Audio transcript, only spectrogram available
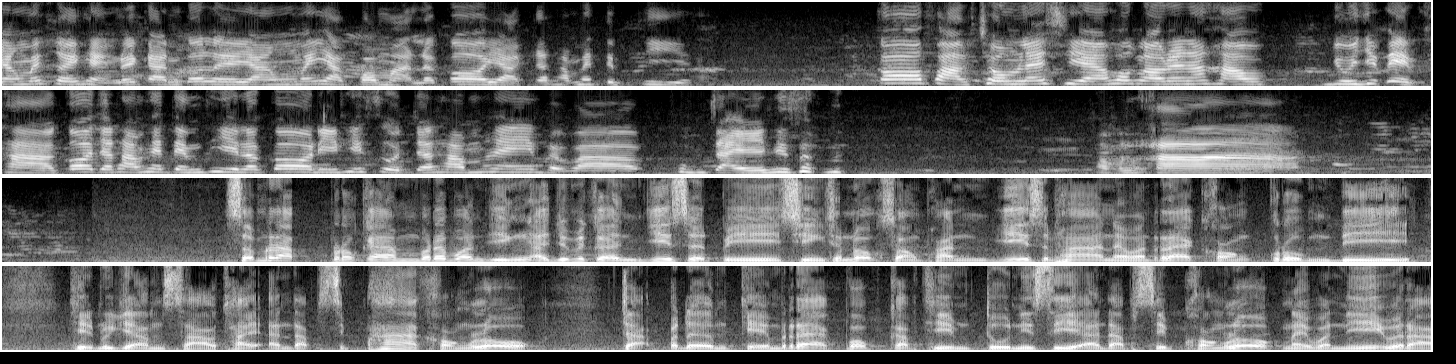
ยังไม่เคยแข่งด้วยกัน ก็เลยยังไม่อยากประมาทแล้วก็อยากจะทำให้เต็มที่ค่ะ ก็ฝากชมและเชียร์พวกเราด้วยนะคะยูยิบเอ็ดค่ะ ก็จะทำให้เต็มที่แล้วก็ดีที่สุดจะทำให้แบบว่าภูมิใจที่สุดขอบคุณค่ะสำหรับโปรแกรมวอลเลย์บอลหญิงอายุไม่เกิน21ปี ชิงแชมป์โลก 2025 ในวันแรกของกลุ่มดีทีมลูกยามสาวไทยอันดับ 15 ของโลก จะประเดิมเกมแรกพบกับทีมตูนิเซียอันดับ 10 ของโลกในวันนี้เวลา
